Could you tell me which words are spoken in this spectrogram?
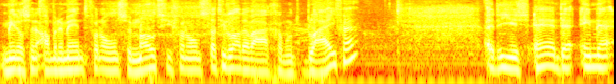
middels een amendement van ons, een motie van ons, dat die ladderwagen moet blijven. Die is, de, in de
